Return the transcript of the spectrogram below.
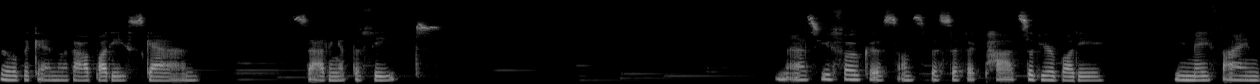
We'll begin with our body scan, starting at the feet And as you focus on specific parts of your body, you may find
